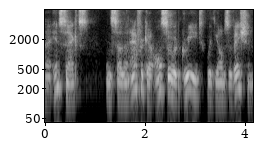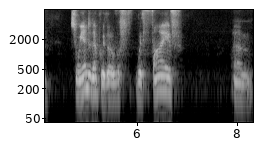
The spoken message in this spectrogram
uh, insects in southern Africa also agreed with the observation. So we ended up with over with five um,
